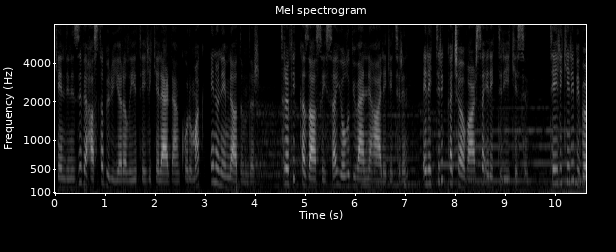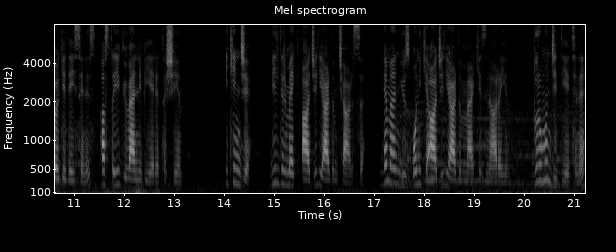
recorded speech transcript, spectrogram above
kendinizi ve hasta bölü yaralıyı tehlikelerden korumak en önemli adımdır. Trafik kazası ise yolu güvenli hale getirin. Elektrik kaçağı varsa elektriği kesin. Tehlikeli bir bölgedeyseniz hastayı güvenli bir yere taşıyın. İkinci, bildirmek acil yardım çağrısı. Hemen 112 acil yardım merkezini arayın. Durumun ciddiyetini,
